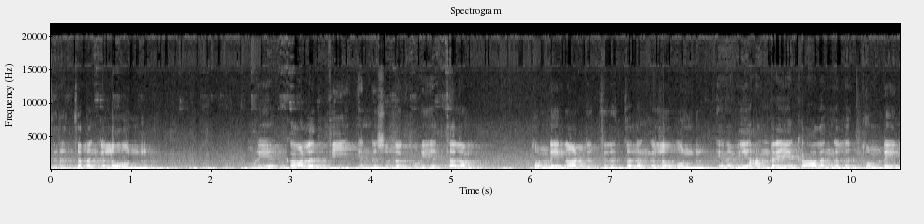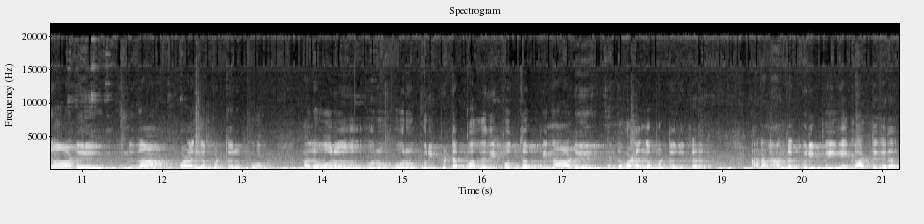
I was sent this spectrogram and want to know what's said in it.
திருத்தலங்களில் ஒன்று. நம்முடைய காலத்தி என்று சொல்லக்கூடிய தலம் தொண்டை நாட்டு திருத்தலங்களில் ஒன்று. எனவே அன்றைய காலங்களில் தொண்டை நாடு என்று தான் வழங்கப்பட்டிருக்கும். அதில் ஒரு ஒரு ஒரு குறிப்பிட்ட பகுதி பொத்தப்பி நாடு என்று வழங்கப்பட்டு இருக்கிறது அதனால் அந்த குறிப்பை இங்கே காட்டுகிற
